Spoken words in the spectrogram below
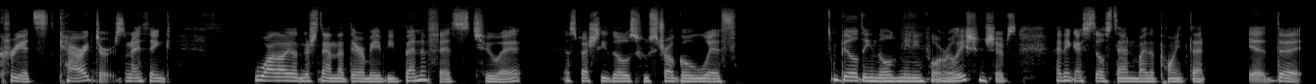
creates characters. And I think while I understand that there may be benefits to it, especially those who struggle with building those meaningful relationships, I think I still stand by the point that it, the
